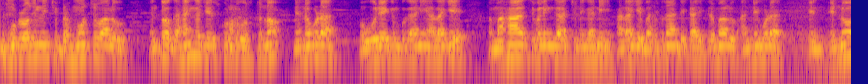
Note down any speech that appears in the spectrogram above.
మూడు రోజుల నుంచి బ్రహ్మోత్సవాలు ఎంతో ఘనంగా చేసుకుంటూ వస్తున్నాం. నిన్న కూడా ఊరేగింపు కానీ అలాగే మహా శివలింగార్చన కానీ అలాగే భరతనాట్య కార్యక్రమాలు అన్నీ కూడా ఎన్- ఎన్నో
